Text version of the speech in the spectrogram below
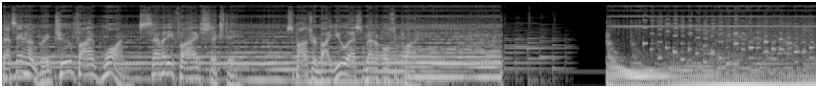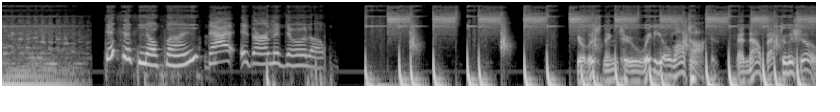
That's 800 251 7560. Sponsored by U.S. Medical Supply. No fun. That is Armadillo. You're listening to Radio Law Talk. And now back to the show.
